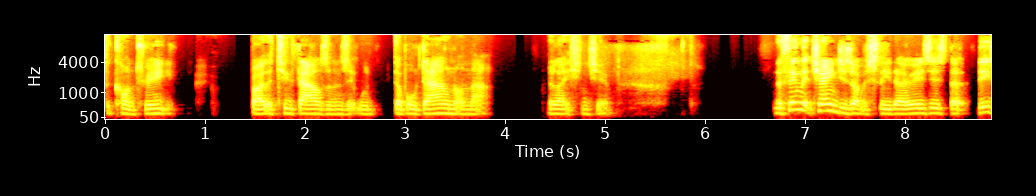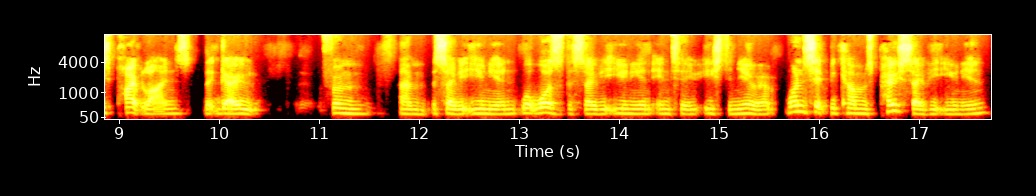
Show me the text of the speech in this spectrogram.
the contrary. By the 2000s, it would double down on that relationship. The thing that changes, obviously, though, is, is that these pipelines that go from um, the Soviet Union, what was the Soviet Union, into Eastern Europe, once it becomes post Soviet Union,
